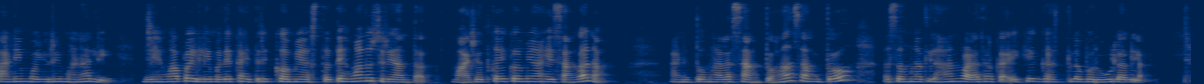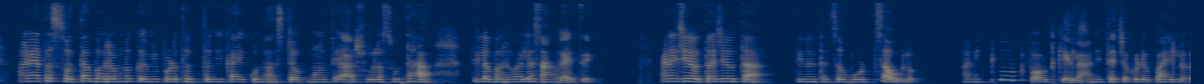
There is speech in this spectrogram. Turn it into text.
आणि मयुरी म्हणाली जेव्हा पहिलीमध्ये काहीतरी कमी असतं तेव्हा दुसरी आणतात. माझ्यात काही कमी आहे सांगा ना. आणि तो म्हणाला सांगतो हां सांगतो. असं म्हणत लहान बाळासारखा एक एक घातलं भरवू लागला. आणि आता स्वतः भरवणं कमी पडत होतं की काय कुणाष्टक म्हणून ते आशूलासुद्धा तिला भरवायला सांगायचे. आणि जेवता जेवता तिनं त्याचं बोट चावलं आणि क्यूट पाऊट केला आणि त्याच्याकडे पाहिलं.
